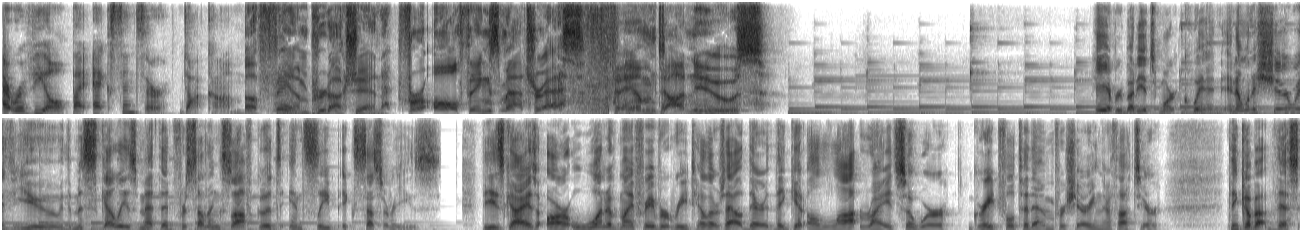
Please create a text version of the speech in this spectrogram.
at revealbyxsensor.com. A fam production for all things mattress. Fam.news. Hey everybody, it's Mark Quinn, and I want to share with you the Miskelly's method for selling soft goods and sleep accessories. These guys are one of my favorite retailers out there. They get a lot right, so we're grateful to them for sharing their thoughts here. Think about this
